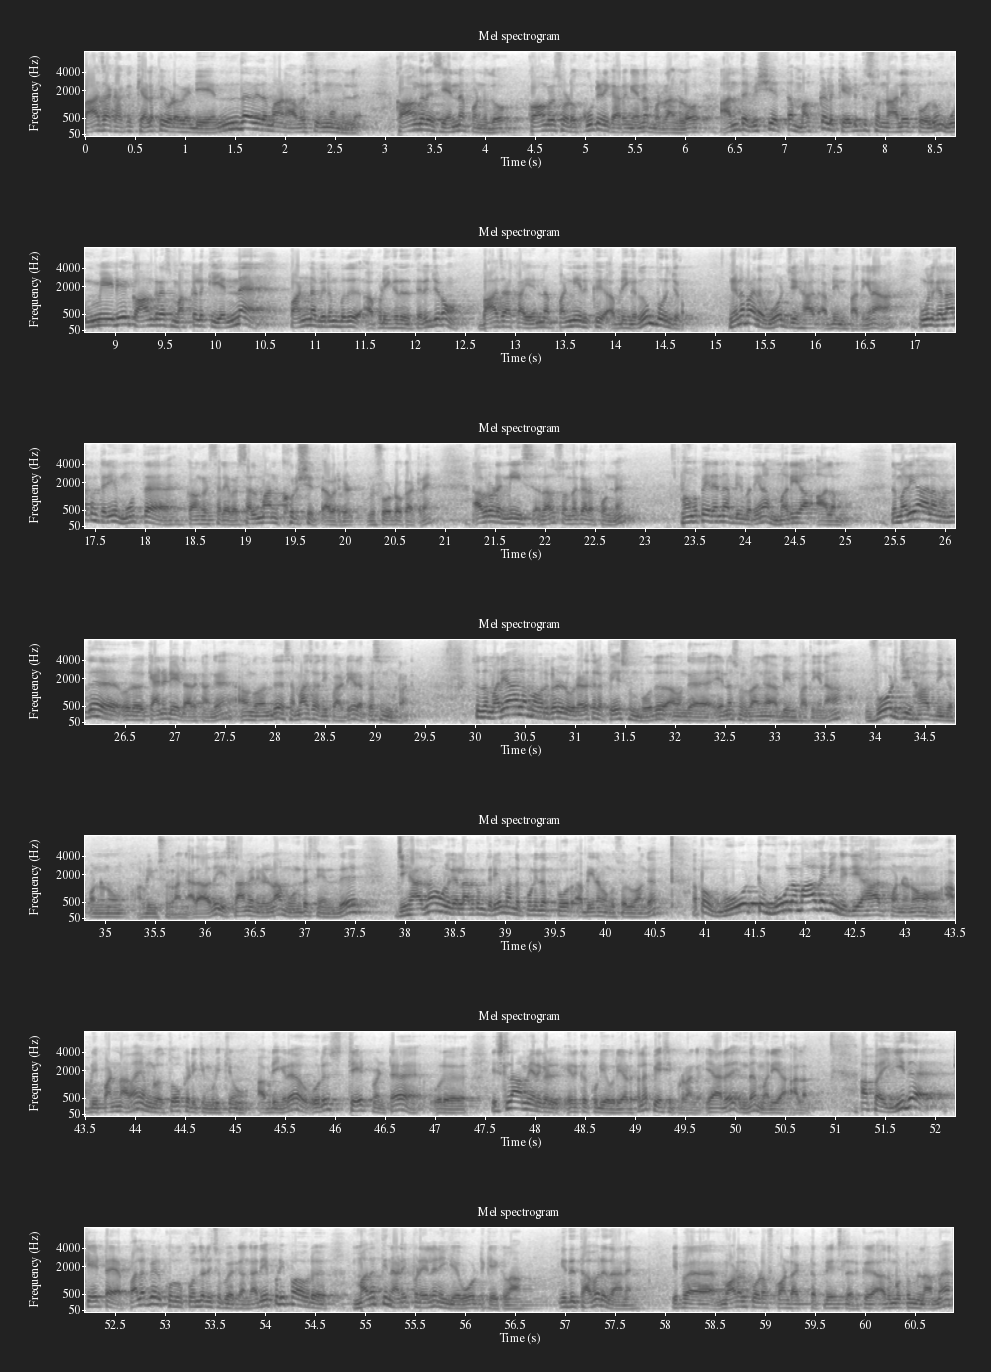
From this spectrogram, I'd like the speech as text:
பாஜகவுக்கு கிளப்பி விட வேண்டிய எந்த விதமான அவசியமும் இல்லை. காங்கிரஸ் என்ன பண்ணுதோ காங்கிரஸோட கூட்டணிக்காரங்க என்ன பண்ணுறாங்களோ அந்த விஷயத்தை மக்களுக்கு எடுத்து சொன்னாலே போதும். உண்மையிலேயே காங்கிரஸ் மக்களுக்கு என்ன பண்ண விரும்புது அப்படிங்கிறது தெரிஞ்சிடும் பாஜக என்ன பண்ணியிருக்கு அப்படிங்கிறதும் புரிஞ்சிடும் என்னப்பா இந்த ஓட் ஜிஹாத் அப்படின்னு பார்த்தீங்கன்னா உங்களுக்கு எல்லாருக்கும் தெரியும் மூத்த காங்கிரஸ் தலைவர் சல்மான் குர்ஷித் அவர்கள். ஒரு ஃபோட்டோ காட்டுறேன். அவரோட நீஸ் அதாவது சொந்தக்கார பொண்ணு. அவங்க பேர் என்ன அப்படின்னு பார்த்தீங்கன்னா மரியா ஆலம். இந்த மரியா ஆலம் வந்து ஒரு கேண்டிடேட்டாக இருக்காங்க. அவங்க வந்து சமாஜ்வாதி பார்ட்டியை ரெப்ரசென்ட் பண்ணுறாங்க ஸோ இந்த மலையாளம் அவர்கள் ஒரு இடத்துல பேசும்போது அவங்க என்ன சொல்கிறாங்க அப்படின்னு பார்த்தீங்கன்னா வோட் ஜிஹாத் நீங்கள் பண்ணணும் அப்படின்னு சொல்கிறாங்க அதாவது இஸ்லாமியர்கள்லாம் ஒன்று சேர்ந்து ஜிஹாத் தான் உங்களுக்கு எல்லாருக்கும் தெரியும் அந்த புனித போர் அப்படின்னு அவங்க சொல்லுவாங்க. அப்போ ஓட்டு மூலமாக நீங்கள் ஜிஹாத் பண்ணணும். அப்படி பண்ணால் தான் இவங்களை தோக்கடிக்க முடியும் அப்படிங்கிற ஒரு ஸ்டேட்மெண்ட்டை ஒரு இஸ்லாமியர்கள் இருக்கக்கூடிய ஒரு இடத்துல பேசிப்படுறாங்க. யார்? இந்த மரியா ஆலம் அப்போ இதை கேட்ட பல பேர் கொ- கொந்தளிச்சு போயிருக்காங்க. அது எப்படிப்பா ஒரு மதத்தின் அடிப்படையில் நீங்கள் ஓட்டு கேட்கலாம்? இது தவறு தானே இப்போ மாடல் கோட் ஆஃப் காண்டாக்ட் பிளேஸில் இருக்குது அது மட்டும் இல்லாமல்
